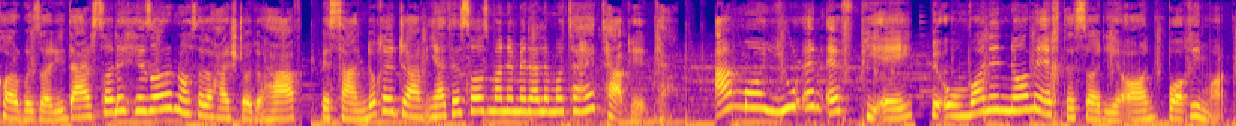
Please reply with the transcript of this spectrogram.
کارگزاری در سال 1987 به صندوق جمعیت سازمان ملل متحد تغییر کرد. اما UNFPA به عنوان نام اختصاری آن باقی ماند.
